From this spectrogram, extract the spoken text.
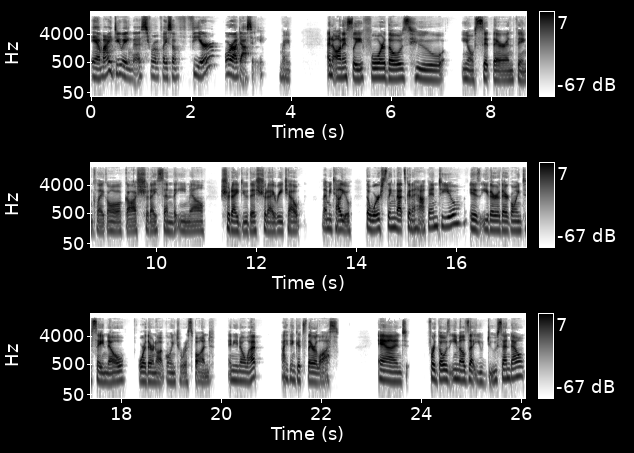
am I doing this from a place of fear or audacity? Right. And honestly, for those who you know sit there and think like, oh gosh, should I send the email? Should I do this? Should I reach out? Let me tell you, the worst thing that's going to happen to you is either they're going to say no or they're not going to respond. And you know what? I think it's their loss. And for those emails that you do send out,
